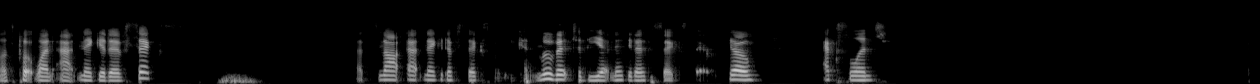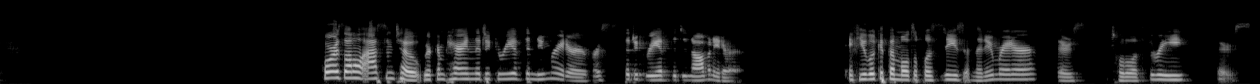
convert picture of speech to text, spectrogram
Let's put one at negative 6. That's not at negative 6, but we can move it to be at negative 6. There we go. Excellent. Horizontal asymptote, we're comparing the degree of the numerator versus the degree of the denominator. If you look at the multiplicities in the numerator, there's a total of three. There's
